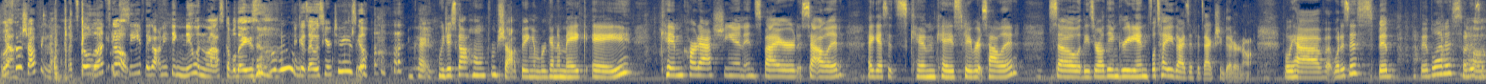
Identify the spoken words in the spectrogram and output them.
Let's Yeah. go shopping though. Let's go look Let's and go. see if they got anything new in the last couple days. because I was here two days ago. Okay, we just got home from shopping and we're gonna make a Kim Kardashian inspired salad. I guess it's Kim K's favorite salad. So these are all the ingredients. We'll tell you guys if it's actually good or not. But we have, what is this? Bib, bib lettuce? What is it?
